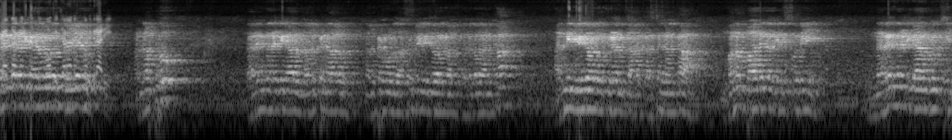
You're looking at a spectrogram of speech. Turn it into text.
నరేంద్ర రెడ్డి గారు. అన్నప్పుడు నరేంద్ర రెడ్డి నలభై నాలుగు నలభై మూడు అసెంబ్లీ నియోజకవర్గాలు అన్ని నియోజకవర్గాలు తిరగడం చాలా కష్టం కనుక మనం బాధ్యత తీసుకొని నరేంద్ర రెడ్డి గారి గురించి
